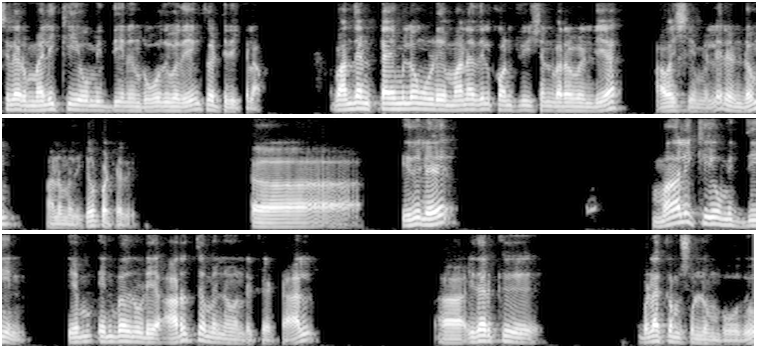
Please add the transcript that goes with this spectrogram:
சிலர் மலிக்கியோமித்தீன் என்று ஓதுவதையும் கேட்டிருக்கலாம். அந்த டைமில் உங்களுடைய மனதில் கன்ஃபியூஷன் வர வேண்டிய அவசியம் இல்லை. ரெண்டும் அனுமதிக்கப்பட்டது. இதிலே மாலிகியோமித்தீன் எம் என்பதனுடைய அர்த்தம் என்னவென்று கேட்டால் இதற்கு விளக்கம் சொல்லும் போது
